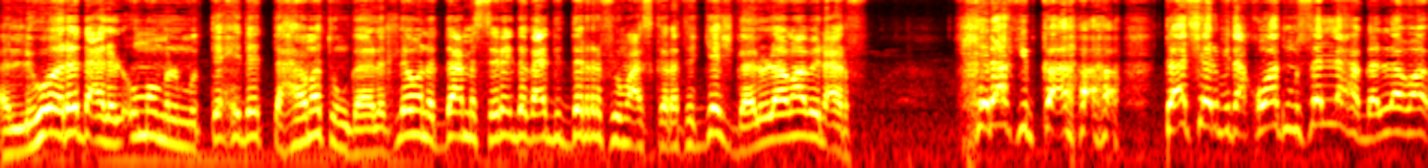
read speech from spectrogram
اللي هو رد على الأمم المتحدة اتهمتهم قالت لهم الدعم السريع ده قاعد يتدرب في معسكرات الجيش. قالوا لا ما بنعرف أخي راكب تأشر بتاع قوات مسلحة. قال لا ما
